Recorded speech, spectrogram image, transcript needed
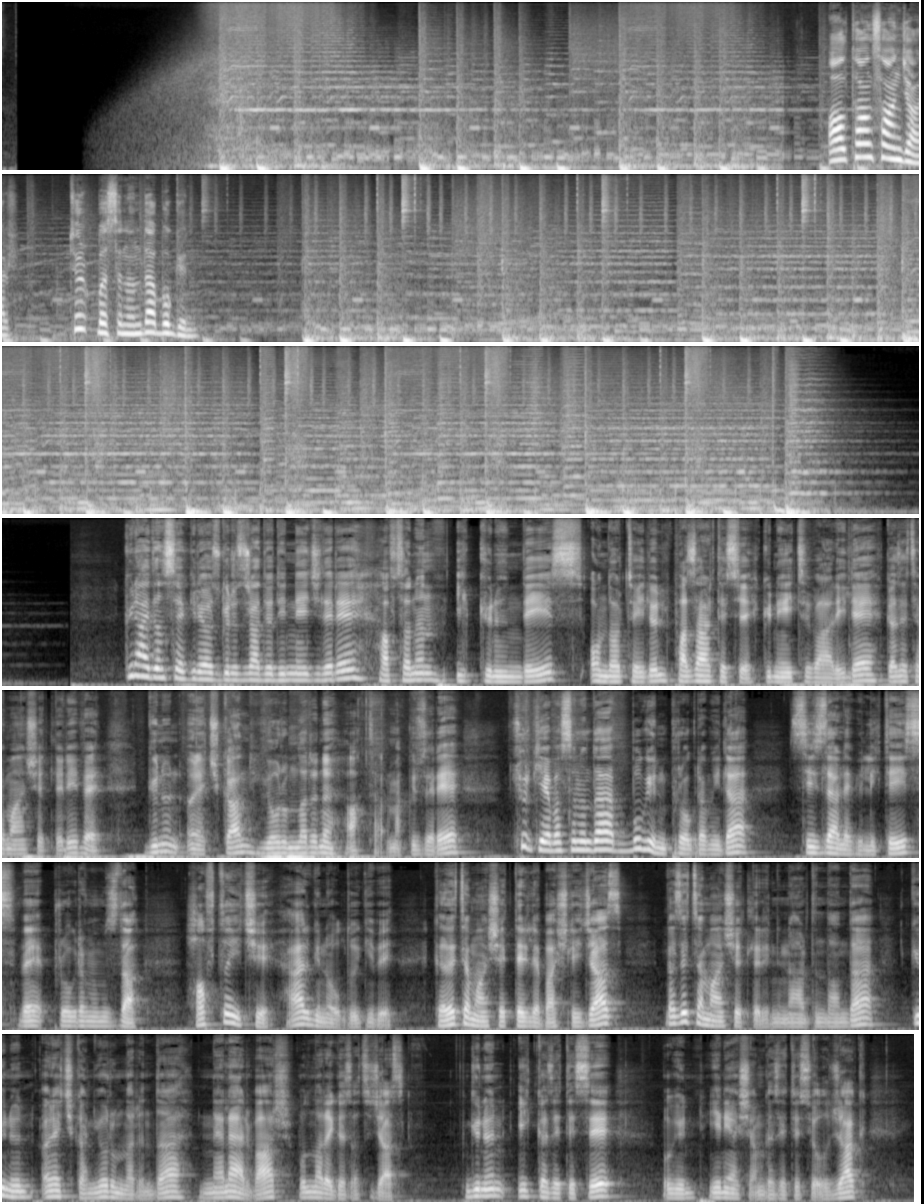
Altan Sancar, Türk basınında bugün. Günaydın sevgili Özgürüz Radyo dinleyicileri. Haftanın ilk günündeyiz. 14 Eylül Pazartesi günü itibariyle gazete manşetleri ve günün öne çıkan yorumlarını aktarmak üzere Türkiye basınında bugün programıyla sizlerle birlikteyiz ve programımızda hafta içi her gün olduğu gibi gazete manşetleriyle başlayacağız. Gazete manşetlerinin ardından da günün öne çıkan yorumlarında neler var bunlara göz atacağız. Günün ilk gazetesi bugün Yeni Yaşam gazetesi olacak.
